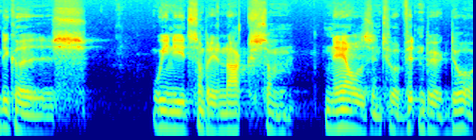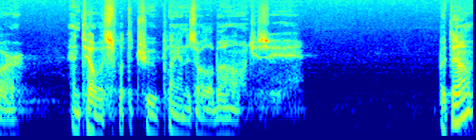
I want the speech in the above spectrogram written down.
because we need somebody to knock some nails into a Wittenberg door and tell us what the true plan is all about, you see. But now,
